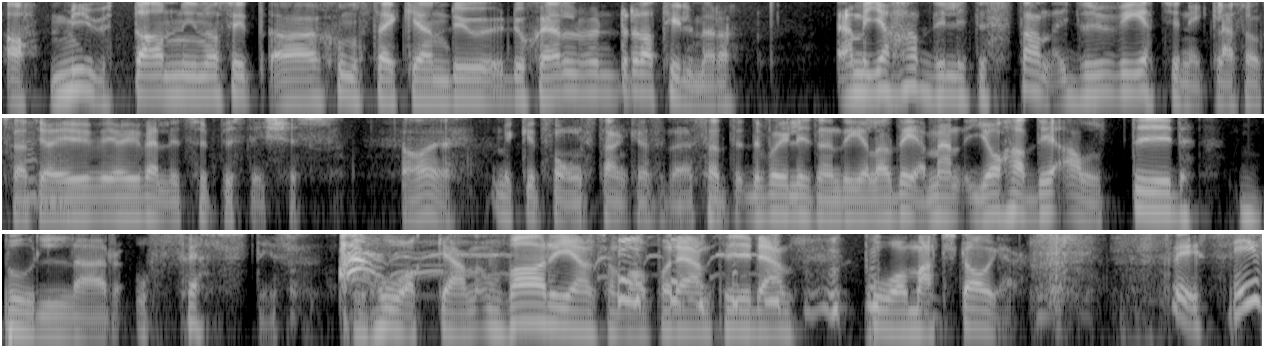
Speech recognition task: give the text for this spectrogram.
ja, mutan inom citationstecken du, du själv drar till med då? Ja, men jag hade lite stand... Du vet ju Niklas också att jag är, jag är väldigt superstitious. Ja, ja. Mycket tvångstankar sådär. Så att det var ju lite en del av det. Men jag hade ju alltid bullar och festis till Håkan och Vargen som var på den tiden på matchdagar. Festis. Det är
